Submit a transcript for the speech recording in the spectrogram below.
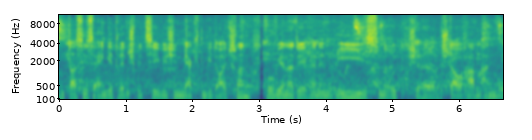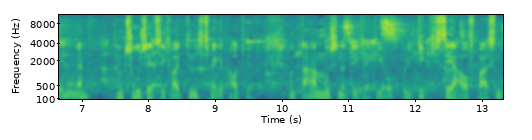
Und das ist eingetreten spezifisch in Märkten wie Deutschland, wo wir natürlich einen riesen Rückstau haben an Wohnungen und zusätzlich heute nichts mehr gebaut wird. Und da muss natürlich die Politik sehr aufpassen,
